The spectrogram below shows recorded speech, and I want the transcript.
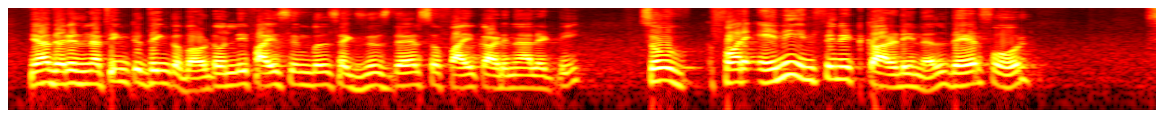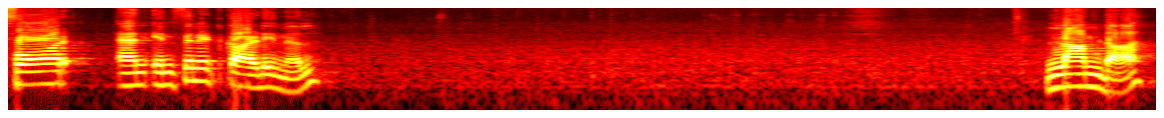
yeah there is nothing to think about. Only 5 symbols exist there so 5 cardinality so for any infinite cardinal therefore for an infinite cardinal lambda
